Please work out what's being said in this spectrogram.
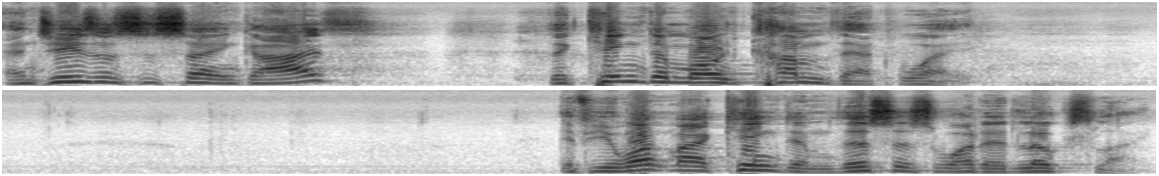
And Jesus is saying, guys, the kingdom won't come that way. If you want my kingdom, this is what it looks like.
